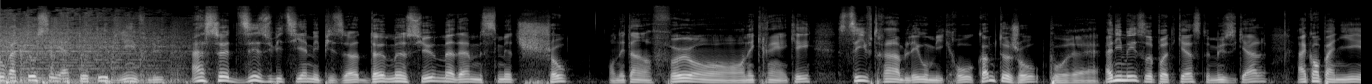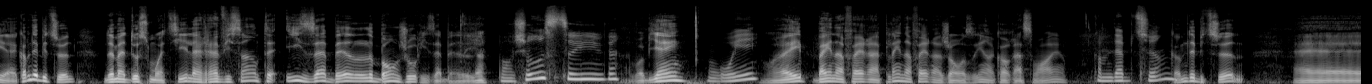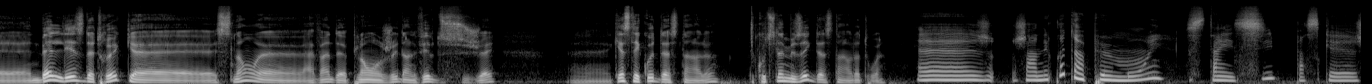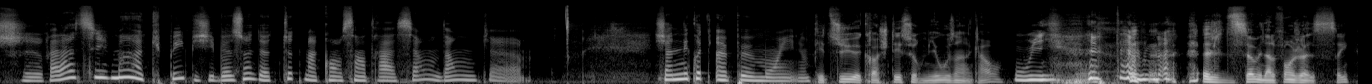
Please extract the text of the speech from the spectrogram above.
Bonjour à tous et à toutes et bienvenue à ce 18e épisode de Monsieur Madame Smith Show. On est en feu, on est craqué. Steve Tremblay au micro, comme toujours, pour euh, animer ce podcast musical, accompagné, euh, comme d'habitude, de ma douce moitié, la ravissante Isabelle. Bonjour Isabelle. Bonjour Steve. Ça va bien? Oui, Oui, bien affaire à, plein d'affaires à jaser encore à soir. comme d'habitude. Comme d'habitude. Euh, une belle liste de trucs. Euh, sinon, euh, avant de plonger dans le vif du sujet, qu'est-ce que tu écoutes de ce temps-là? Écoutes-tu de la musique de ce temps-là, toi? J'en écoute un peu moins ce temps-ci parce que je suis relativement occupée puis j'ai besoin de toute ma concentration. Donc, j'en écoute un peu moins. T'es-tu crocheté sur Muse encore? Oui, tellement. je dis ça, mais dans le fond, je le sais.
